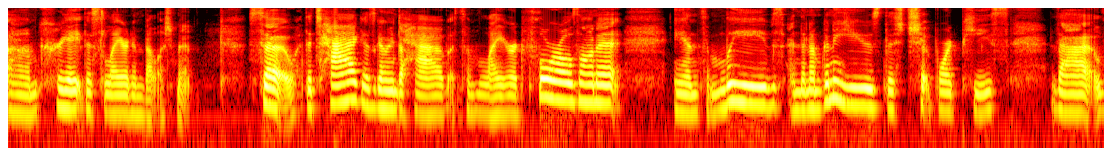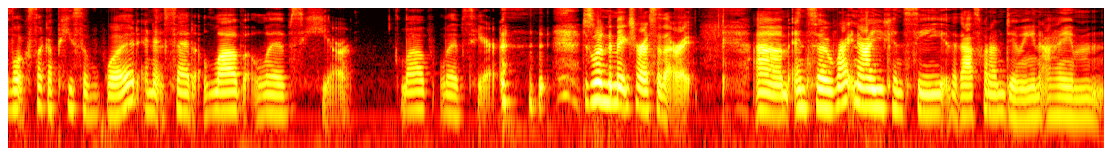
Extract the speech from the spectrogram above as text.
um, create this layered embellishment. So the tag is going to have some layered florals on it and some leaves. And then I'm going to use this chipboard piece that looks like a piece of wood and it said love lives here. Love lives here. Just wanted to make sure I said that right. Um, and so right now you can see that that's what I'm doing. I'm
